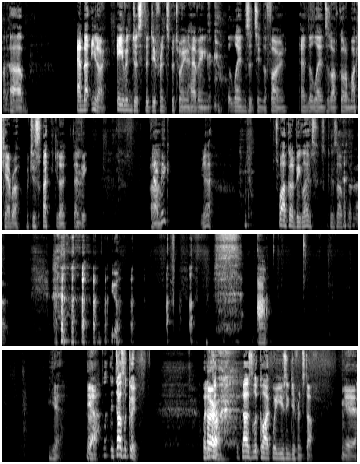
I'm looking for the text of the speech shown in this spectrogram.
I know. Um, and that you know, even just the difference between having the lens that's in the phone and the lens that I've got on my camera, which is like you know that big. How um, big? Yeah, that's why I've got a big lens because I've got a. Um, yeah. Yeah. Uh, it does look good. But it, All does, right. it does look like we're using different stuff. Yeah,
